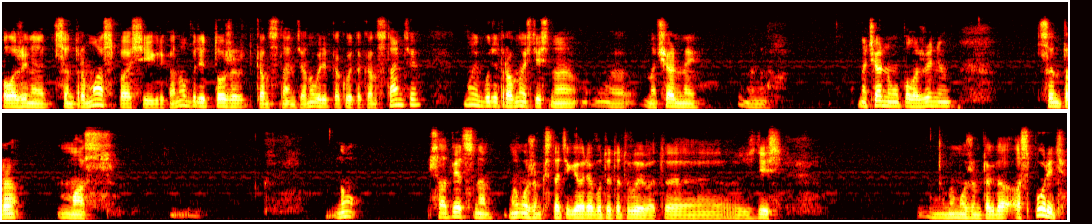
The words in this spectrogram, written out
положение центра масс по оси Y, оно будет тоже константе. Оно будет какой-то константе. Ну и будет равно, естественно, э, начальной, э, начальному положению центра масс. Ну, соответственно, мы можем, кстати говоря, вот этот вывод э, здесь мы можем тогда оспорить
